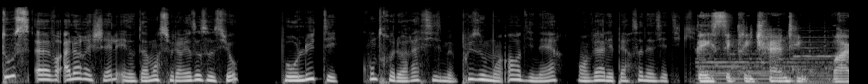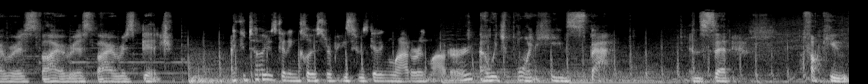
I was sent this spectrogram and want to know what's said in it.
Tous œuvrent à leur échelle et notamment sur les réseaux sociaux pour lutter contre le racisme plus ou moins ordinaire envers les personnes asiatiques. basically chanting virus, virus, virus, bitch. I could tell he was getting closer because he was getting louder and louder. At which point he spat and said, fuck you.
